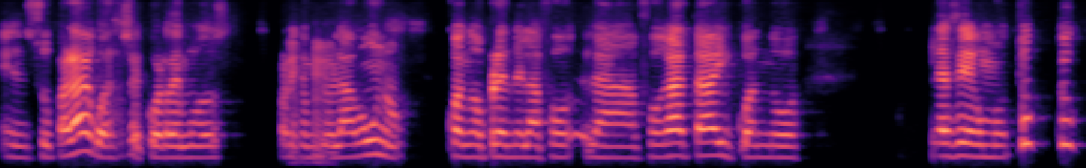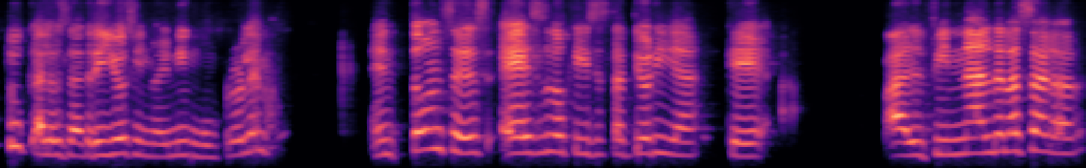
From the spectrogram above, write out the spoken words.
en su paraguas. Recordemos, por ejemplo, la 1, cuando prende la, la, fogata y cuando le hace como tuk, tuk, tuk a los ladrillos y no hay ningún problema. Entonces, eso es lo que dice esta teoría, que al final de la saga,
